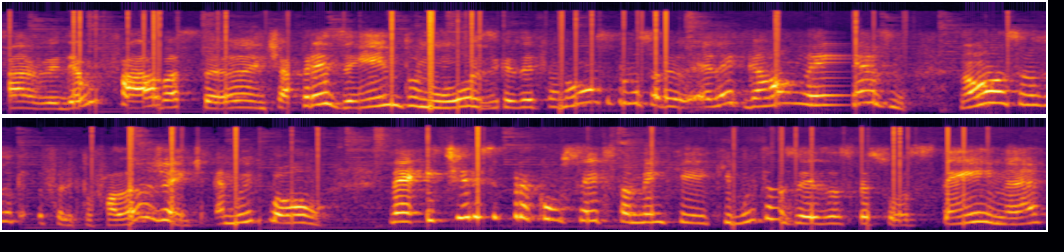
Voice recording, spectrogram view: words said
sabem. Eu falo bastante, apresento músicas, eles falam, nossa, professora, é legal mesmo. Nossa, eu falei, tô falando, gente, é muito bom. Né? E tira esse preconceito também que, que muitas vezes as pessoas têm, né?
